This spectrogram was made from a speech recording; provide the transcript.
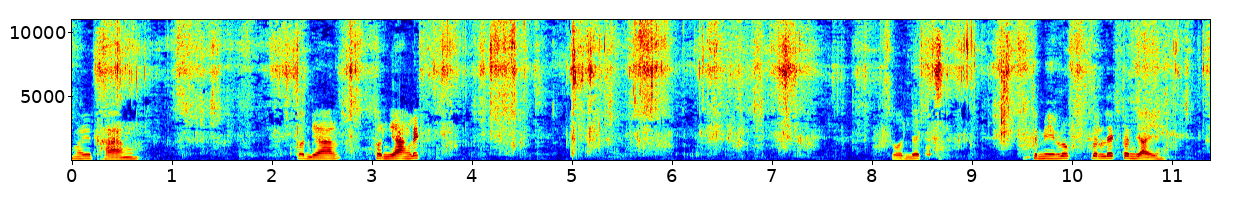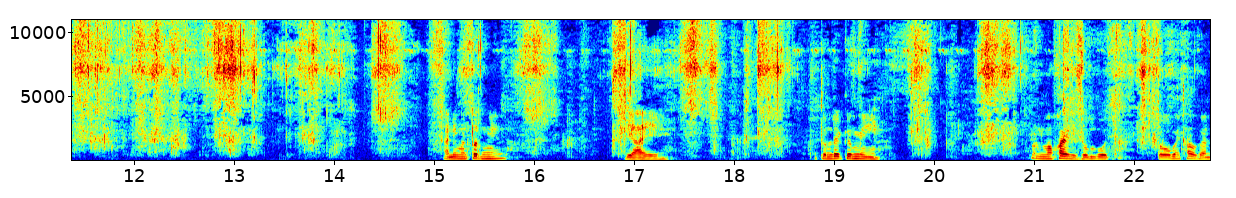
ไม่ถาง ต้นยาต้นยางเล็ก ส่วนเล็ก จะมีลูกต้นเล็กต้นใหญ่ อันนี้มันต้นนี้ ใหญ่ ต้นเล็กก็มี มันไม่ค่อยสมบูรณ์โตไม่เท่ากัน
